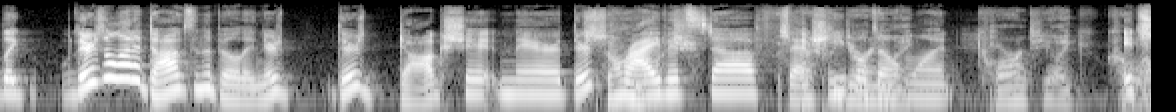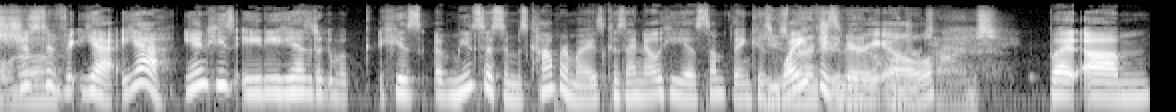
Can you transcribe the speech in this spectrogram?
like, there's a lot of dogs in the building. There's there's dog shit in there. There's So private much. stuff Especially that people during, don't like, want. Quarantine, like Corona. It's just a yeah yeah, and he's eighty. He has a, his immune system is compromised because I know he has something. His He's wife is very ill, Times. but um,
